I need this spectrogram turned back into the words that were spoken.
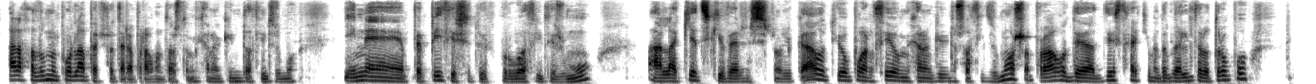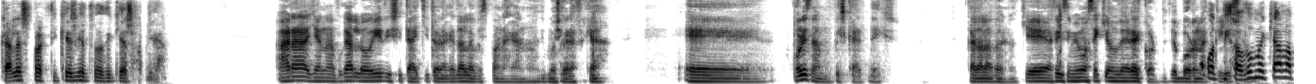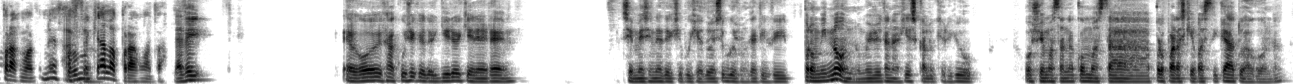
Άρα θα δούμε πολλά περισσότερα πράγματα στο μηχανοκίνητο αθλητισμό. Είναι πεποίθηση του Υπουργού Αθλητισμού αλλά και της κυβέρνησης συνολικά ότι όπου ανθεί ο μηχανοκίνητος αθλητισμός προάγονται αντίστοιχα και με τον καλύτερο τρόπο καλές πρακτικές για την οδική ασφαλεία. Άρα για να βγάλω ήδη σιτάκι τώρα, κατάλαβες τι πάω να κάνω δημοσιογραφικά. Ε, Χωρί να μου πεις κάτι τέτοιο. Καταλαβαίνω. Και αυτή τη στιγμή είμαστε και on the record. Δεν μπορώ να Ότι κλείσω. θα δούμε και άλλα πράγματα. Ναι, θα Αυτό. δούμε και άλλα πράγματα. Δηλαδή, εγώ είχα ακούσει και τον κύριο Κερερέ σε μια συνέντευξη που είχε δώσει στην Κοσμοτέ TV προμηνών, νομίζω ήταν αρχές καλοκαιριού, όσο ήμασταν ακόμα στα προπαρασκευαστικά του αγώνα.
